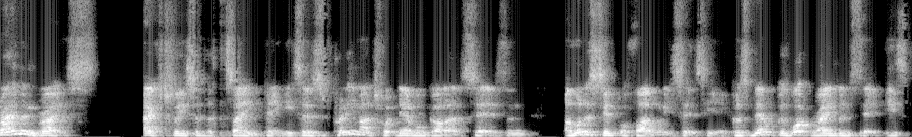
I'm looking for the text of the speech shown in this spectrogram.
Raymond Grace actually said the same thing. He says pretty much what Neville Goddard says, and I'm going to simplify what he says here because because what Raymond said is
